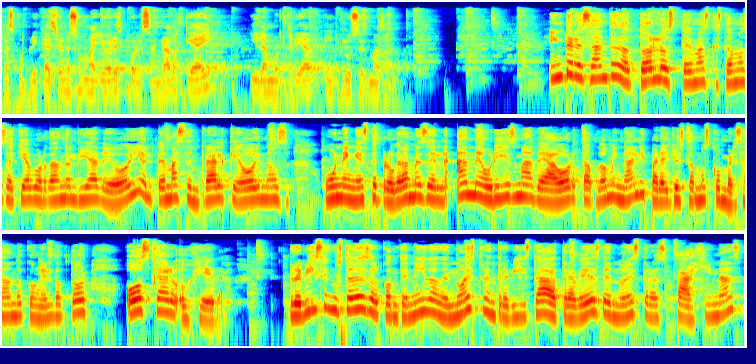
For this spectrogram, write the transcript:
las complicaciones son mayores por el sangrado que hay y la mortalidad incluso es más alta. Interesante, doctor, los temas que estamos aquí abordando el día de hoy. El tema central que hoy nos une en este programa es el aneurisma de aorta abdominal y para ello estamos conversando con el doctor Oscar Ojeda. Revisen ustedes el contenido de nuestra entrevista a través de nuestras páginas.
